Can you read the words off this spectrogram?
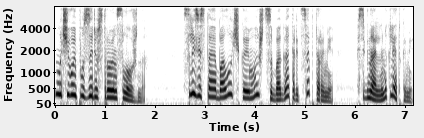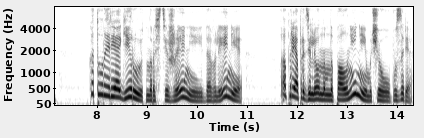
Мочевой пузырь устроен сложно. Слизистая оболочка и мышцы богаты рецепторами, сигнальными клетками, которые реагируют на растяжение и давление – а при определенном наполнении мочевого пузыря,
